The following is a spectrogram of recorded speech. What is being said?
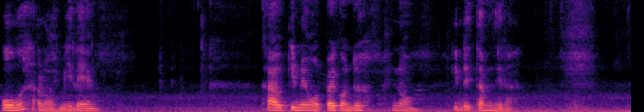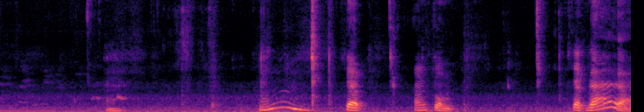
โอ้ยอร่อยมีแรง ข้าวกินไม่หมดไปก่อนเด้อพี่น้อง กินเด็กจำนี่แหละอืมอืมเจ็บน้ำจุ่มเจ็บได้เหรอ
